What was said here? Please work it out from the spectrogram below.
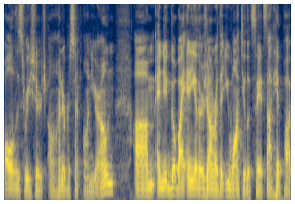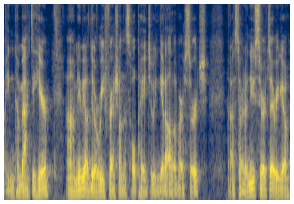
all of this research 100% on your own. Um, and you can go by any other genre that you want to. Let's say it's not hip hop. You can come back to here. Uh, maybe I'll do a refresh on this whole page so we can get all of our search. Uh, start a new search. There we go.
